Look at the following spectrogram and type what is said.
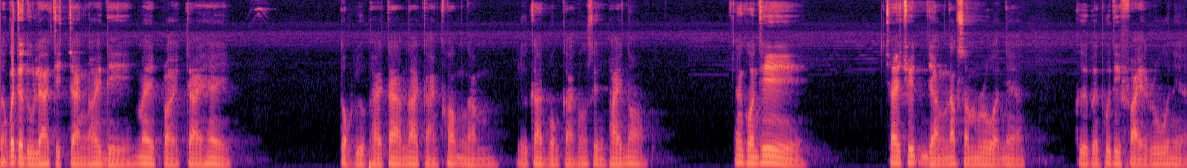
เราก็จะดูแลจิตใจเราให้ดี ไม่ปล่อยใจให้ ตกอยู่ภายใต้อำนาจการครอบงำหรือการบงการของสิ่งภายนอกดังคนที่ใช้ชีวิตอย่างนักสำรวจเนี่ยคือเป็นผู้ที่ใฝ่รู้เนี่ย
